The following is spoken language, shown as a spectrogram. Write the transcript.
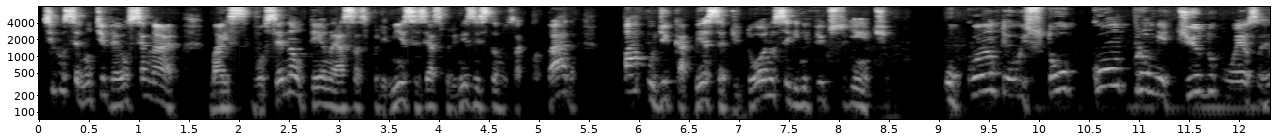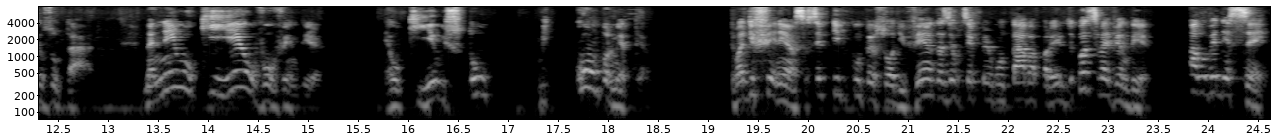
se você não tiver um cenário. Mas você não tendo essas premissas, e as premissas estamos acordadas, papo de cabeça de dono significa o seguinte: o quanto eu estou comprometido com esse resultado. Não é nem o que eu vou vender, é o que eu estou me comprometendo. Tem uma diferença. Sempre tive com o pessoal de vendas, eu sempre perguntava para eles: quanto você vai vender? Ah, vou vender 100.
